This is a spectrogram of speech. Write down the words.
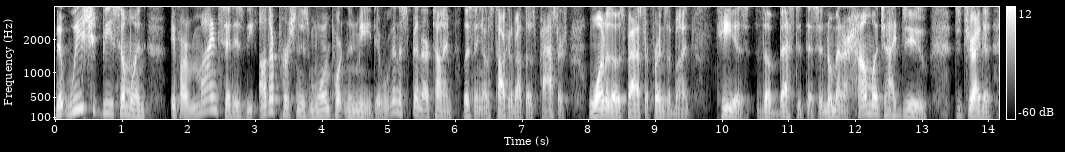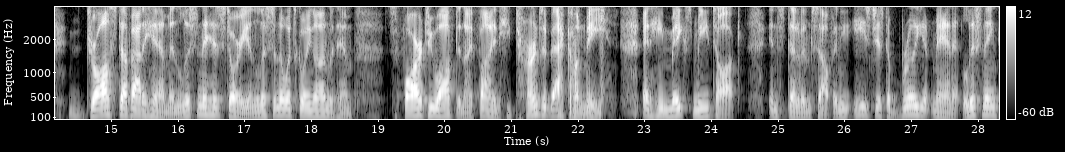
that we should be someone if our mindset is the other person is more important than me that we're going to spend our time listening. I was talking about those pastors. One of those pastor friends of mine he is the best at this. And no matter how much i do to try to draw stuff out of him and listen to his story and listen to what's going on with him far too often i find he turns it back on me and he makes me talk instead of himself. And he, he's just a brilliant man at listening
